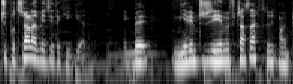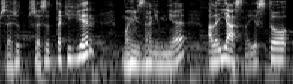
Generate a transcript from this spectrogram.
czy potrzeba nam więcej takich gier? Jakby nie wiem, czy żyjemy w czasach, w których mamy przesyt, przesyt takich gier. Moim zdaniem nie, ale jasne, jest to.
